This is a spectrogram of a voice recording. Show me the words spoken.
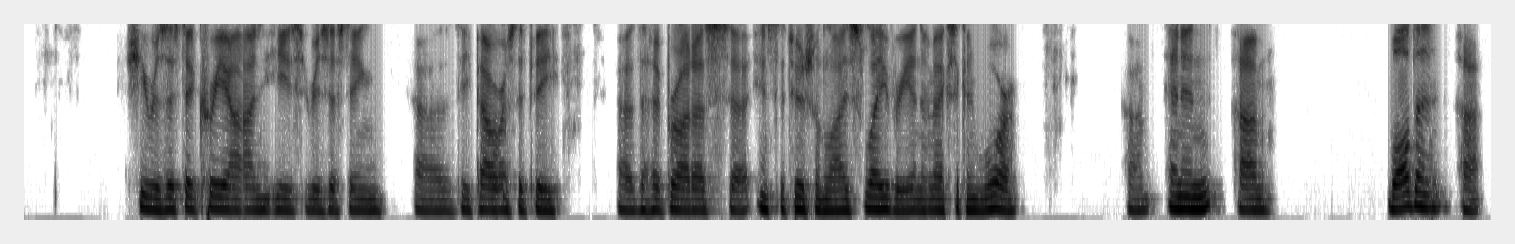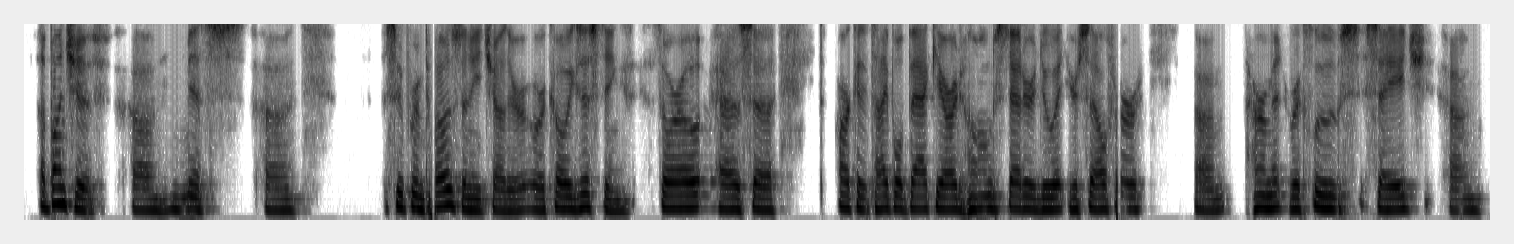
she resisted Creon. He's resisting uh, the powers that be uh, that have brought us uh, institutionalized slavery in the Mexican War. Um, and in um, Walden, uh, a bunch of um, myths uh, superimposed on each other or coexisting. Thoreau as a archetypal backyard homesteader, do-it-yourselfer, um, hermit, recluse, sage. Um,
